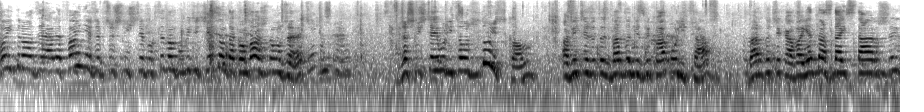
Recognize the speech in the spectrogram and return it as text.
Moi drodzy, ale fajnie, że przyszliście, bo chcę wam powiedzieć jedną taką ważną rzecz że szliście ulicą Zduńską, a wiecie, że to jest bardzo niezwykła ulica, bardzo ciekawa, jedna z najstarszych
